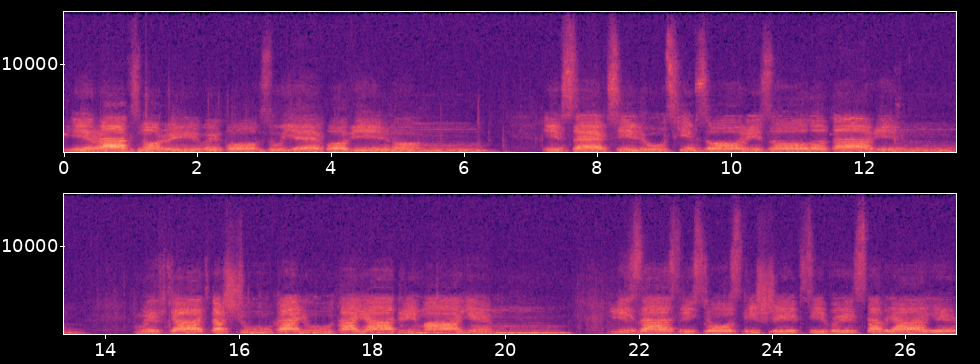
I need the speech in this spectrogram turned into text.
І рак з нори виповзує повільно. І в серці людським зорі золотаві. Михтять та щука лютая дрімає. І заздрість острі шипці виставляє.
